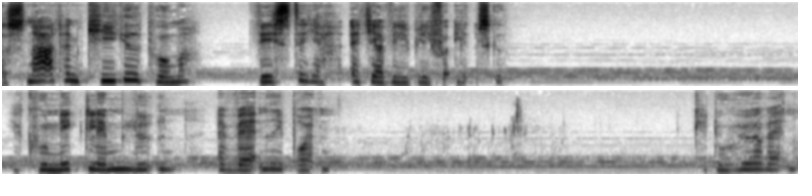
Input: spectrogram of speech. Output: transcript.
Så snart han kiggede på mig, vidste jeg, at jeg ville blive forelsket. Jeg kunne ikke glemme lyden af vandet i brønden. Kan du høre vandet?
